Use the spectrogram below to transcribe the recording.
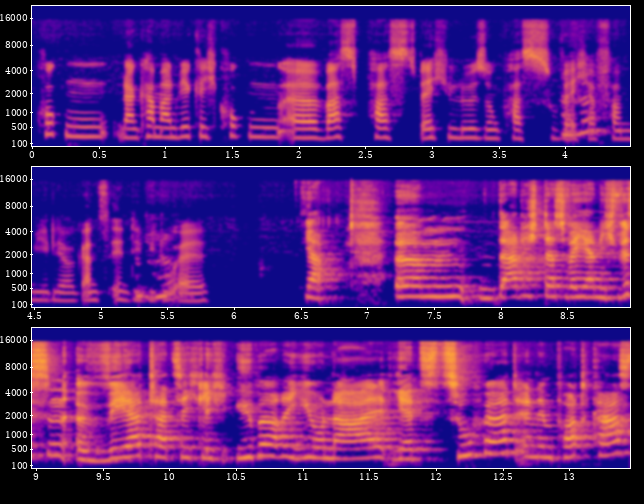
gucken, dann kann man wirklich gucken, äh, was passt, welche Lösung passt zu mhm. welcher Familie, ganz mhm. individuell. Mhm. Ja, ähm, dadurch, dass wir ja nicht wissen, wer tatsächlich überregional jetzt zuhört in dem Podcast,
